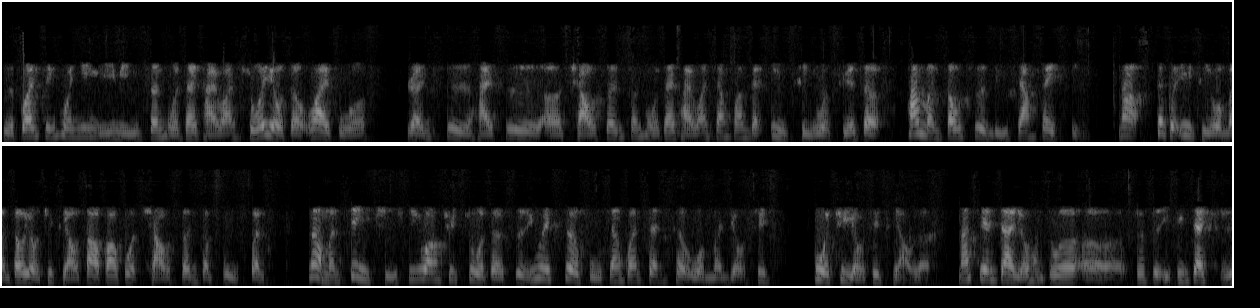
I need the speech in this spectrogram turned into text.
只关心婚姻移民生活在台湾，所有的外国人士还是呃侨生生活在台湾相关的议题，我觉得他们都是离乡背景。那这个议题我们都有去调到，包括侨生的部分。那我们近期希望去做的是，因为社府相关政策，我们有去过去有去调了，那现在有很多呃，就是已经在执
